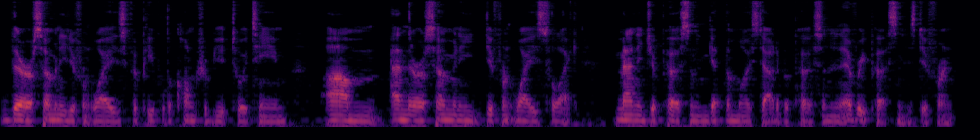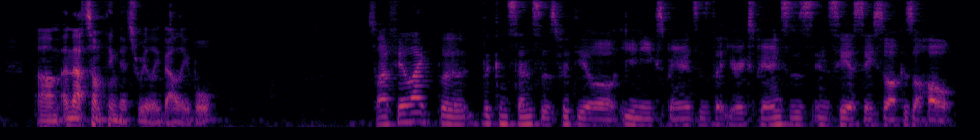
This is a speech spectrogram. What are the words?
there are so many different ways for people to contribute to a team. Um, and there are so many different ways to like manage a person and get the most out of a person. And every person is different. Um, and that's something that's really valuable. So I feel like the the consensus with your uni experiences that your experiences in CSE SOC as a whole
